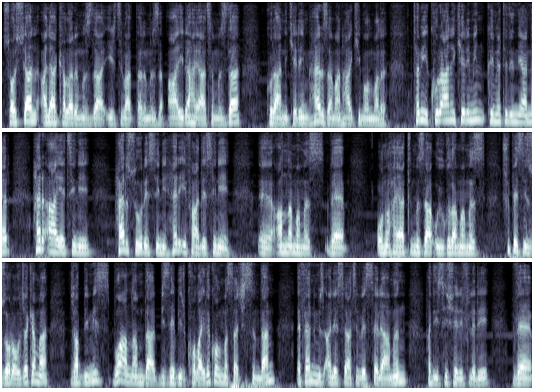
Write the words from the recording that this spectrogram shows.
sosyal alakalarımızda, irtibatlarımızda, aile hayatımızda Kur'an-ı Kerim her zaman hakim olmalı. Tabii Kur'an-ı Kerim'in kıymeti dinleyenler her ayetini, her suresini, her ifadesini e, anlamamız ve onu hayatımıza uygulamamız şüphesiz zor olacak ama Rabbimiz bu anlamda bize bir kolaylık olması açısından Efendimiz Aleyhisselatü Vesselam'ın hadisi şerifleri ve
